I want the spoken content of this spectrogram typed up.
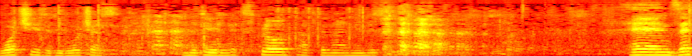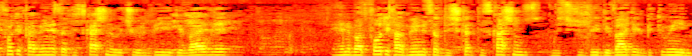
watches that will watch us, and it will explode after nine minutes. and then 45 minutes of discussion, which will be divided, and about 45 minutes of discu- discussions, which should be divided between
